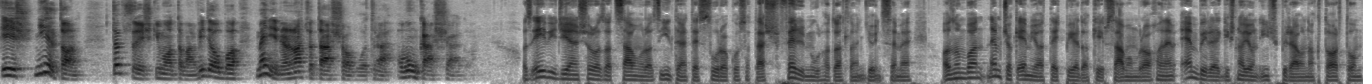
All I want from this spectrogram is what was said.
És nyíltan, többször is kimondta már videóba, mennyire nagy hatással volt rá a munkássága. Az AVGN sorozat számomra az internetes szórakoztatás felülmúlhatatlan gyöngyszeme, azonban nem csak emiatt egy példakép számomra, hanem emberileg is nagyon inspirálónak tartom,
